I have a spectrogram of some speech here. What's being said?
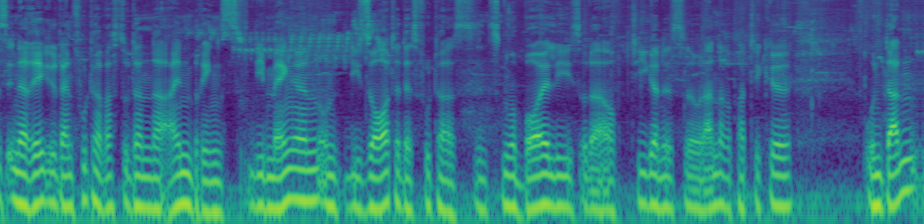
ist in der Regel dein Futter, was du dann da einbringst? Die Mengen und die Sorte des Futters. Sind es nur Boilies oder auch Tigernüsse oder andere Partikel? Und dann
